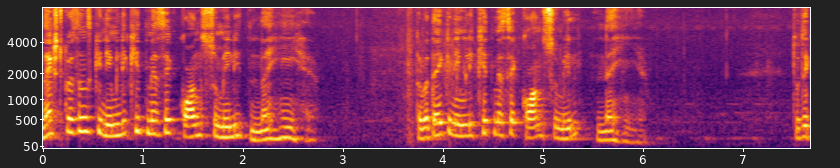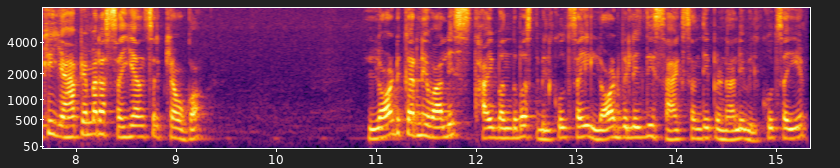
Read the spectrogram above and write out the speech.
नेक्स्ट क्वेश्चन की निम्नलिखित में से कौन सुमिलित नहीं है? तो बताइए कि निम्नलिखित में से कौन सुमिल नहीं है? तो देखिए, यहाँ पे हमारा सही आंसर क्या होगा? लॉर्ड करने वाली स्थायी बंदोबस्त बिल्कुल सही, लॉर्ड विलेज दी सहायक संधि प्रणाली बिल्कुल सही है।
